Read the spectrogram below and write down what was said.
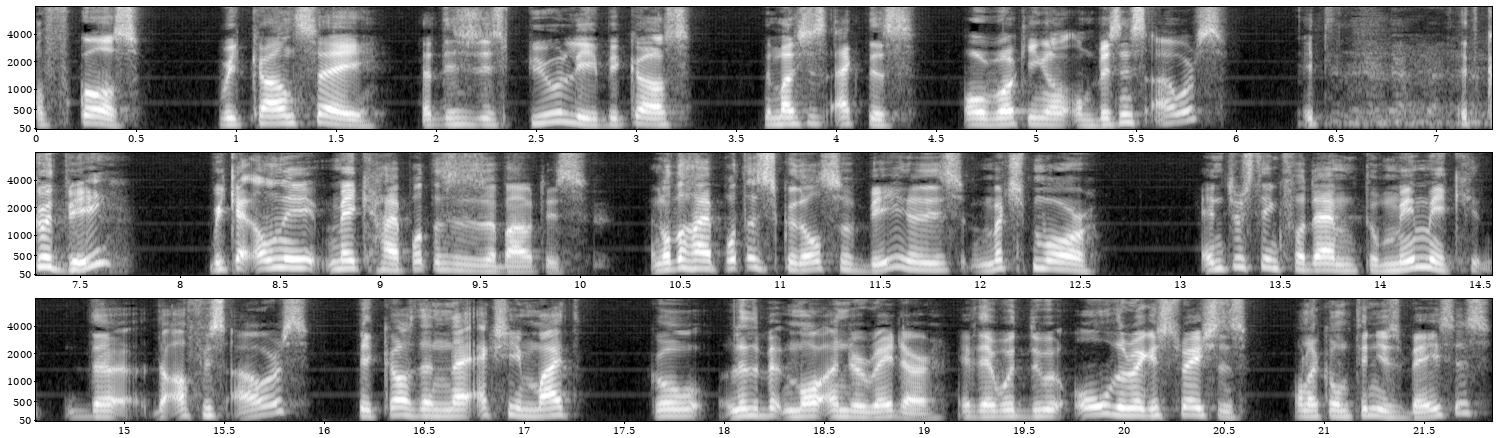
Of course, we can't say that this is purely because the malicious actors are working on, on business hours. It, it could be. We can only make hypotheses about this. Another hypothesis could also be that it's much more interesting for them to mimic the, the office hours because then they actually might go a little bit more under radar. If they would do all the registrations on a continuous basis,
